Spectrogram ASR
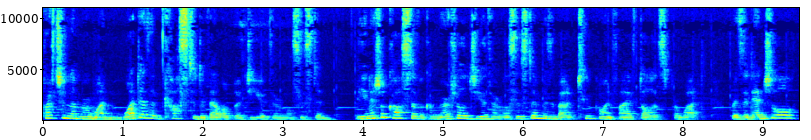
Question number one, what does it cost to develop a geothermal system? The initial cost of a commercial geothermal system is about $2.5 per watt. Residential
